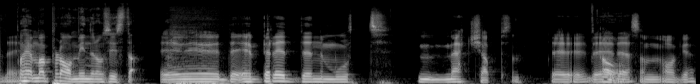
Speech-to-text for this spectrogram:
det, På hemmaplan vinner de sista. det, är- det är bredden mot matchupsen. Det, det är Ja. det som avgör,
